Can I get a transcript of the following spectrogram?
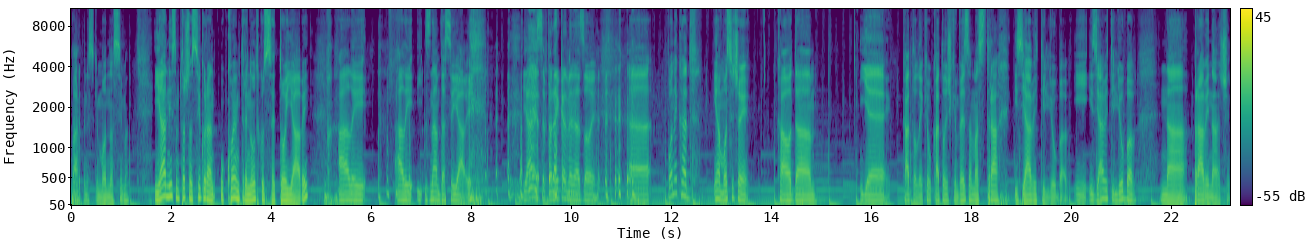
partnerskim odnosima. Ja nisam točno siguran u kojem trenutku se to javi, ali, ali znam da se javi. javi se, ponekad me nazovi. Uh, ponekad imam osjećaj kao da je katolike u katoličkim vezama strah izjaviti ljubav i izjaviti ljubav na pravi način.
